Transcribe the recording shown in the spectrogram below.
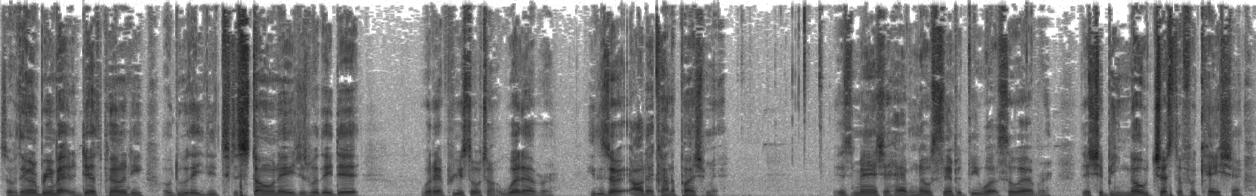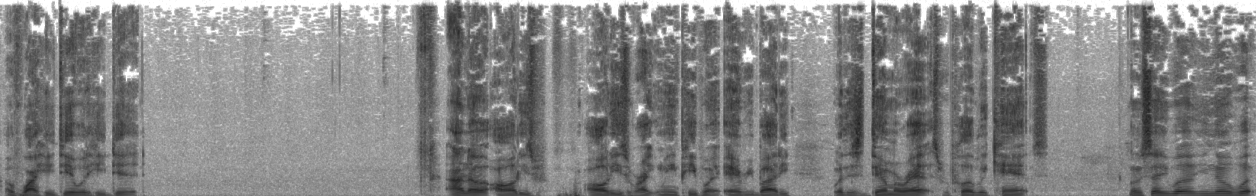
So if they're gonna bring back the death penalty or do what they did to the Stone Ages, what they did, whatever prehistoric time, whatever, he deserves all that kind of punishment. This man should have no sympathy whatsoever. There should be no justification of why he did what he did. I know all these all these right wing people and everybody, whether it's Democrats, Republicans, gonna say, well, you know what,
